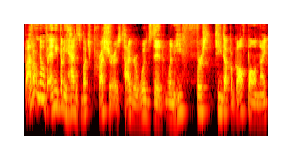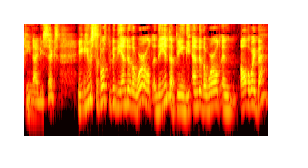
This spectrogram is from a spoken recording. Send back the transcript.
But I don't know if anybody had as much pressure as Tiger Woods did when he first teed up a golf ball in 1996. He, he was supposed to be the end of the world, and they end up being the end of the world and all the way back.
